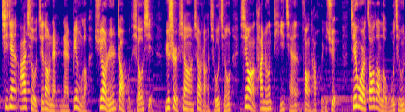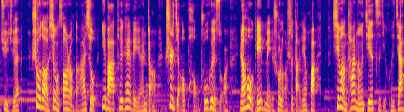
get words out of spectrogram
期间，阿秀接到奶奶病了，需要人照顾的消息，于是向校长求情，希望他能提前放他回去。结果遭到了无情拒绝。受到性骚扰的阿秀一把推开委员长，赤脚跑出会所，然后给美术老师打电话，希望他能接自己回家。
